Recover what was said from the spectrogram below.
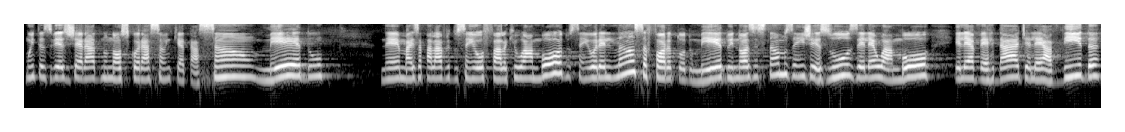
muitas vezes gerado no nosso coração inquietação, medo, né? Mas a palavra do Senhor fala que o amor do Senhor ele lança fora todo medo e nós estamos em Jesus, ele é o amor, ele é a verdade, ele é a vida.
